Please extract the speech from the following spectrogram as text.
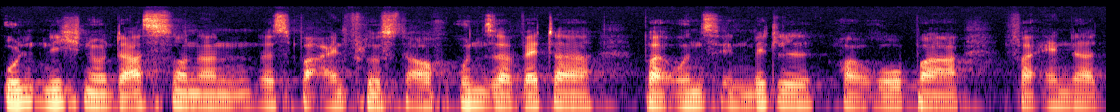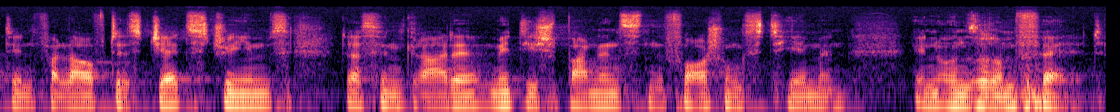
Und nicht nur das, sondern es beeinflusst auch unser Wetter bei uns in Mitteleuropa, verändert den Verlauf des Jetstreams. Das sind gerade mit die spannendsten Forschungsthemen in unserem Feld.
